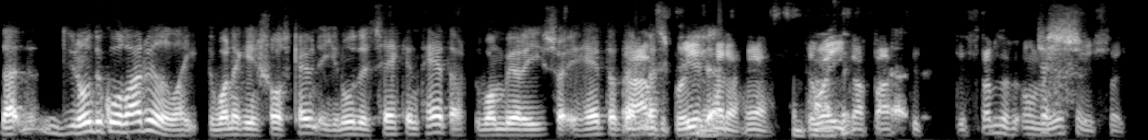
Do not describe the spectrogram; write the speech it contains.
that you know the goal I really like the one against Ross County. You know the second header, the one where he sort of headed. That was a brilliant header. Yeah, the way he got back. The, the, that was an unreal Just- finish. Like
